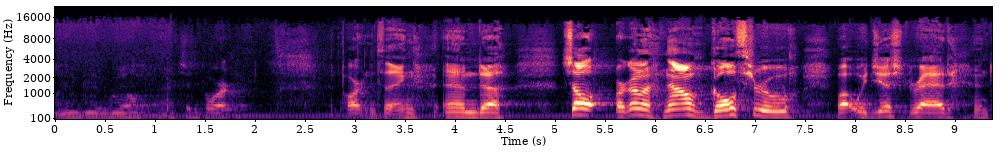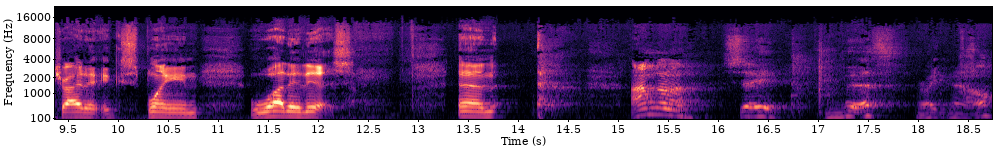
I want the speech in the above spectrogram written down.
Win goodwill. That's important. Important thing. And uh, so we're going to now go through what we just read and try to explain what it is. And I'm going to say this right now.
